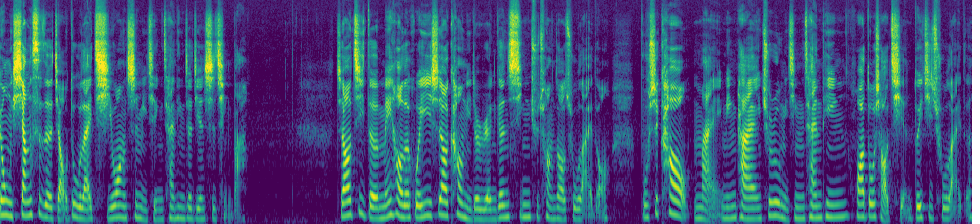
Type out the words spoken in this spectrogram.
用相似的角度来期望吃米其林餐厅这件事情吧。只要记得，美好的回忆是要靠你的人跟心去创造出来的哦，不是靠买名牌去入米其林餐厅花多少钱堆积出来的。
